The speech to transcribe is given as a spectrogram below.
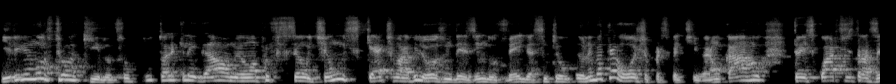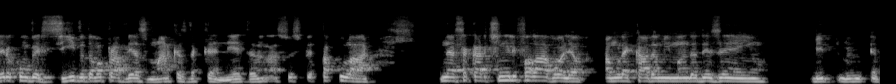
E ele me mostrou aquilo. Falou, puta, olha que legal, meu, uma profissão. E tinha um sketch maravilhoso, um desenho do Veiga, assim, que eu, eu lembro até hoje a perspectiva. Era um carro, três quartos de traseira conversível, dava para ver as marcas da caneta, era espetacular. Nessa cartinha ele falava, olha, a molecada me manda desenho, me, me é,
